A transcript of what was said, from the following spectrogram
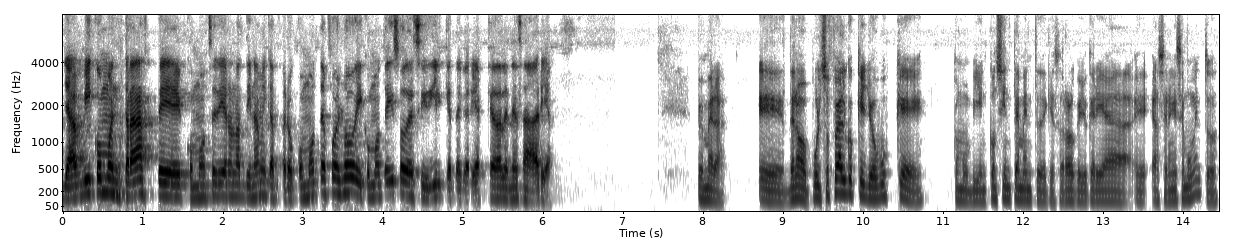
ya vi cómo entraste, cómo se dieron las dinámicas, pero ¿cómo te forjó y cómo te hizo decidir que te querías quedar en esa área? Pues mira, eh, de nuevo, Pulso fue algo que yo busqué como bien conscientemente de que eso era lo que yo quería eh, hacer en ese momento.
